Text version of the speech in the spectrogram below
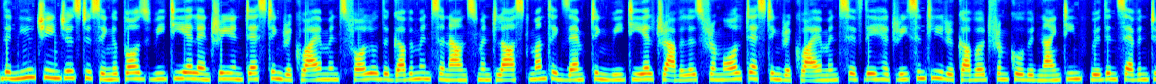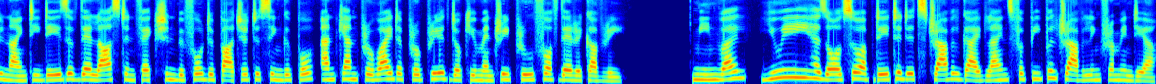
The new changes to Singapore's VTL entry and testing requirements follow the government's announcement last month exempting VTL travelers from all testing requirements if they had recently recovered from COVID 19 within 7 to 90 days of their last infection before departure to Singapore and can provide appropriate documentary proof of their recovery. Meanwhile, UAE has also updated its travel guidelines for people traveling from India.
